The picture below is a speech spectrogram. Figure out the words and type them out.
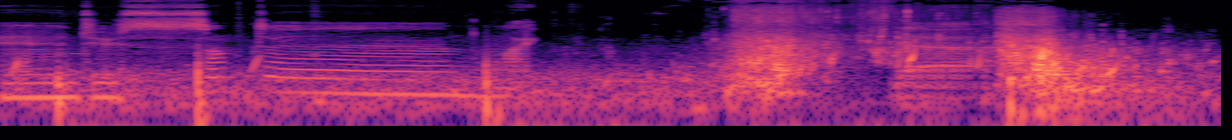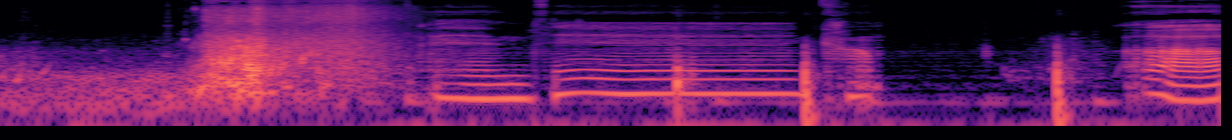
and do something like this. And then come up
